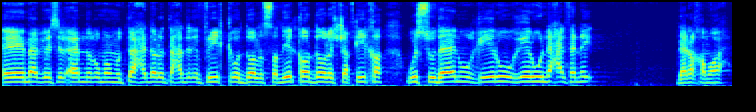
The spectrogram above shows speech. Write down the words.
إيه مجلس الأمن الأمم المتحدة والاتحاد الإفريقي والدول الصديقة والدول الشقيقة والسودان وغيره وغيره والناحية الفنية. ده رقم واحد.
